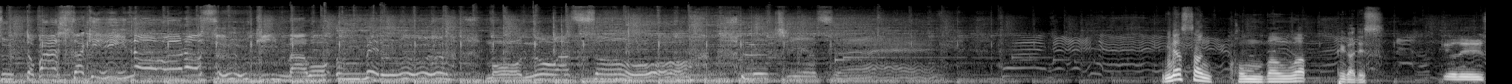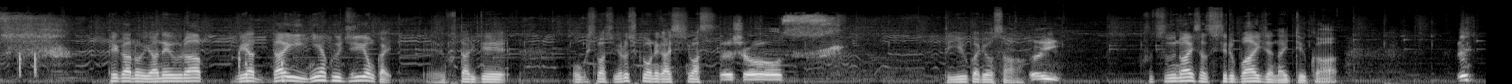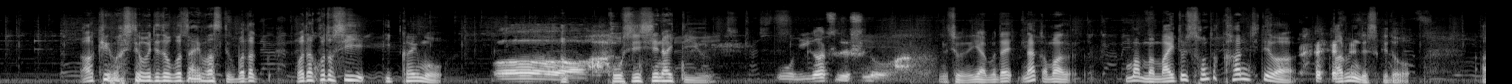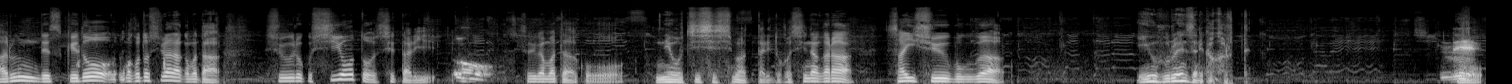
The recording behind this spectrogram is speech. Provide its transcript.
すっ飛ばした昨日の隙間を埋めるものはそうルチアさん皆さんこんばんは、ペガです。よです。ペガの屋根裏部屋第214回、えー二人でお送りします。よろしくお願いします。よろしくお願いします。っていうか、りょうさん、はい。普通の挨拶してる場合じゃないっていうか、え？明けましておめでとうございますって、また、また今年一回もああ、更新してないっていう。もう2月ですよ。でしょうね。いや、なんかまあ、まあまあ、毎年そんな感じではあるんですけど、あるんですけど、まあ今年はなんかまた収録しようとしてたり、うそれがまたこう、寝落ちしてしまったりとかしながら、最終僕が、インフルエンザにかかるって。ん。ね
